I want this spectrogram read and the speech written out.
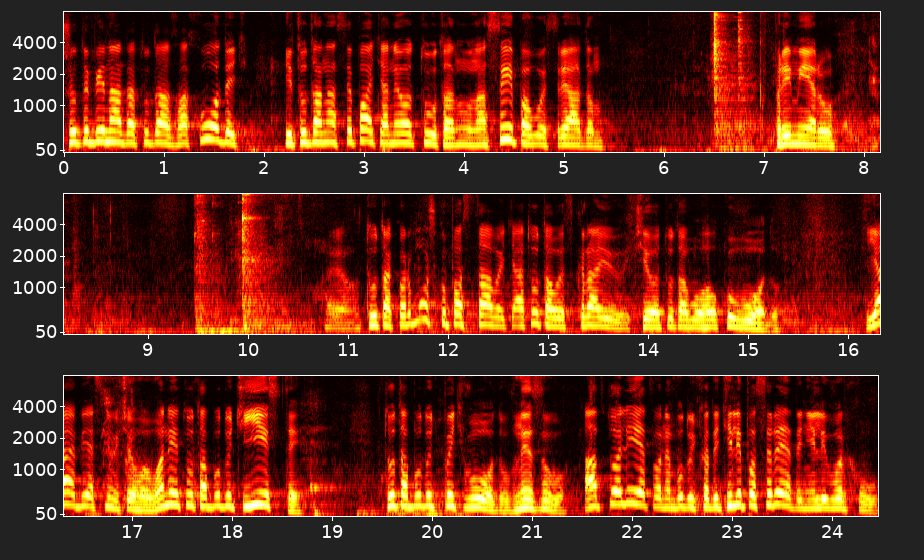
що тобі треба туди заходити і туди насипати, а не отут. А, Ну, насипав ось рядом, к примеру. Е, Тут кормушку поставити, а тут ось з краю чи отут в уголку воду. Я об'ясню чого. Вони тут будуть їсти, тут будуть пити воду внизу, а в туалет вони будуть ходити або посередині, або вверху.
